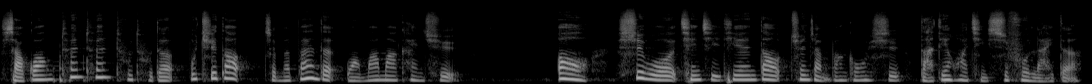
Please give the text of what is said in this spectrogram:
小光吞吞吐吐的，不知道怎么办的，往妈妈看去。哦，是我前几天到村长办公室打电话请师傅来的。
